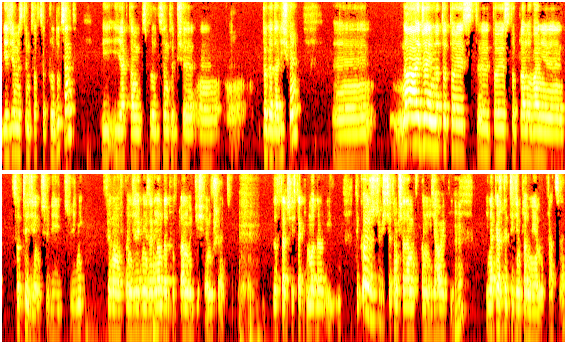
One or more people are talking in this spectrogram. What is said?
jedziemy z tym, co chce producent i, i jak tam z producentem się e, e, dogadaliśmy. E, no a Agile, no to, to, jest, to jest to planowanie co tydzień, czyli, czyli nikt, wiadomo, w poniedziałek nie zagląda do planu, dzisiaj muszę dostarczyć taki model, i, tylko rzeczywiście tam siadamy w poniedziałek i, mhm. i na każdy tydzień planujemy pracę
